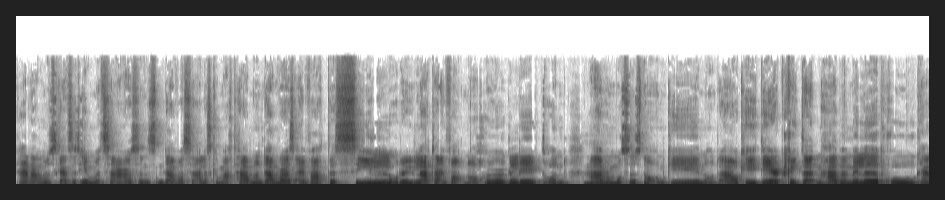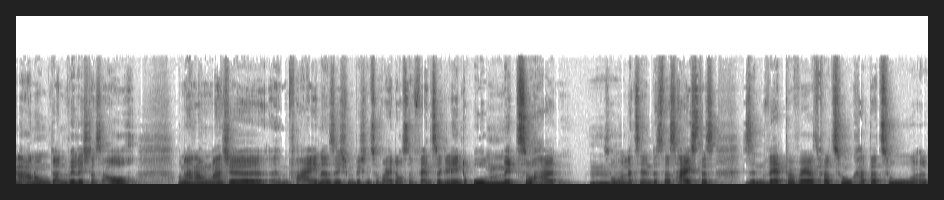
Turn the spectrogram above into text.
keine Ahnung, das ganze Thema mit Saracens und da, was sie alles gemacht haben. Und dann war es einfach das Ziel oder die Latte einfach noch höher gelegt und ah, wir mussten es noch umgehen und ah, okay, der kriegt halt eine halbe Mille pro, keine Ahnung, dann will ich das auch. Und dann haben manche ähm, Vereine sich ein bisschen zu weit aus dem Fenster gelehnt, um mitzuhalten. So, und letzten Endes, das heißt, dass diesen Wettbewerbsverzug hat dazu äh,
